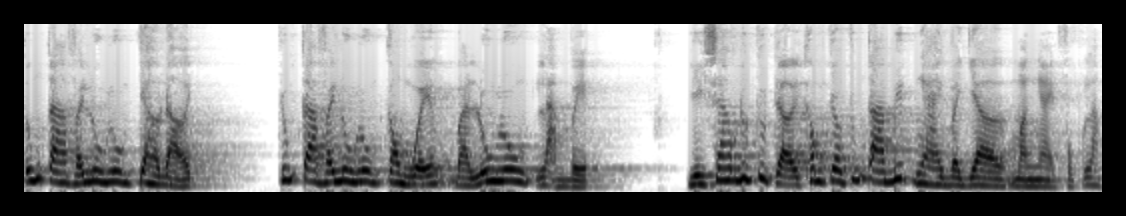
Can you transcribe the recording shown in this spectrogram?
Chúng ta phải luôn luôn chờ đợi. Chúng ta phải luôn luôn cầu nguyện và luôn luôn làm việc. Vì sao đức chúa trời không cho chúng ta biết ngày và giờ mà ngài phục lâm?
